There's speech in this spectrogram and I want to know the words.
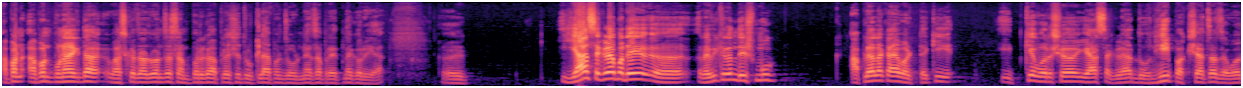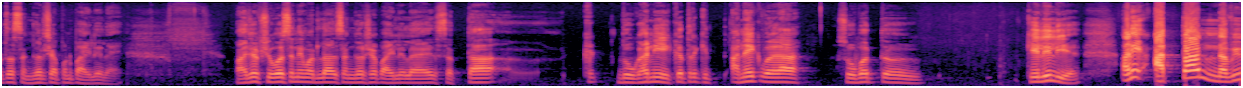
आपण आपण पुन्हा एकदा भास्कर जाधवांचा संपर्क आपल्याशी तुटला आपण जोडण्याचा प्रयत्न करूया. या सगळ्यामध्ये रविकिरण देशमुख आपल्याला काय वाटतं की इतके वर्ष या सगळ्या दोन्ही पक्षाचा जवळचा संघर्ष आपण पाहिलेला आहे. भाजप शिवसेनेमधला संघर्ष पाहिलेला आहे. सत्ता दोघांनी एकत्र कित अनेक वेळा सोबत केलेली आहे. आणि आत्ता नवी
